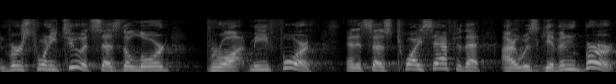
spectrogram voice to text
In verse 22, it says, The Lord brought me forth. And it says twice after that, I was given birth.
